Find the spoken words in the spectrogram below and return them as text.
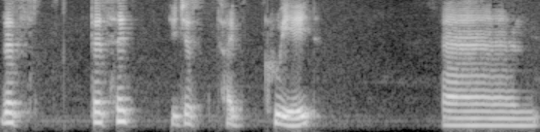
that's that's it. You just type create. And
